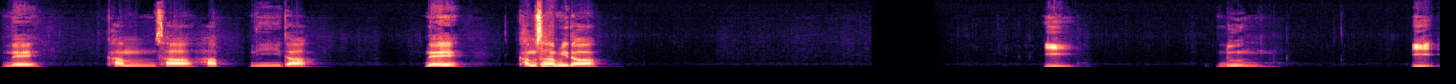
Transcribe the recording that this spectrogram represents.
네, 감사합니다. 네, 감사합니다. 2. 눈, 이,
